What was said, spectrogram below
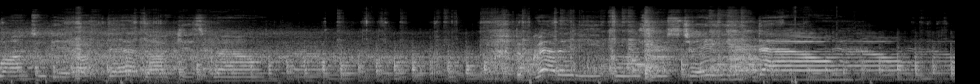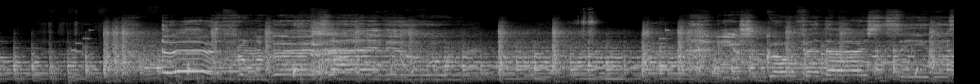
one to get off their darkest ground. But gravity pulls you straight down. Earth from a bird's eye view. You should grow feathers and see this.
